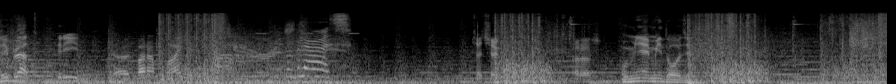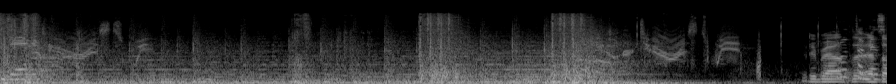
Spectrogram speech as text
Ребят, Три. э, Два рампа есть. Ну, блядь. Чачек. Хорош. у меня мидл один. Девять. Ребят, это,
